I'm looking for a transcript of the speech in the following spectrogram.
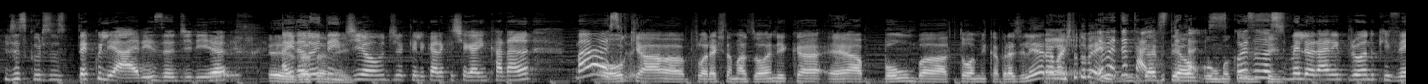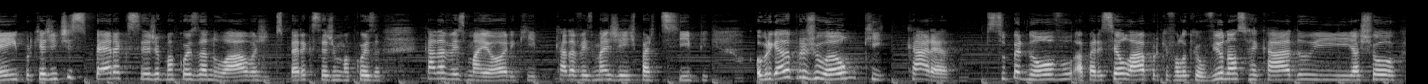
Discursos peculiares, eu diria. É, Ainda não entendi onde aquele cara quis chegar em Canaã, mas. Ou que a floresta amazônica é a bomba atômica brasileira, mas tudo bem. É, detalhes, deve ter detalhes. alguma coisas coisa a se melhorarem pro ano que vem, porque a gente espera que seja uma coisa anual, a gente espera que seja uma coisa cada vez maior e que cada vez mais gente participe. Obrigada pro João, que, cara, super novo, apareceu lá porque falou que ouviu o nosso recado e achou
